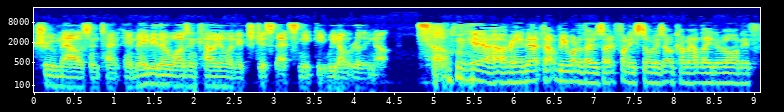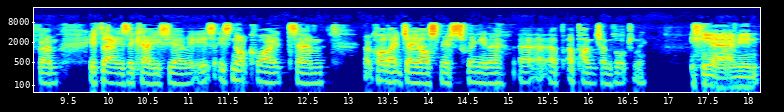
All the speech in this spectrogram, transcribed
true malice intent. And maybe there was, and Kelly Olynyk's just that sneaky. We don't really know. So yeah, I mean that that would be one of those like, funny stories that will come out later on if um, if that is the case. Yeah, it's it's not quite um, not quite like J.R. Smith swinging a, a a punch, unfortunately. Yeah, I mean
